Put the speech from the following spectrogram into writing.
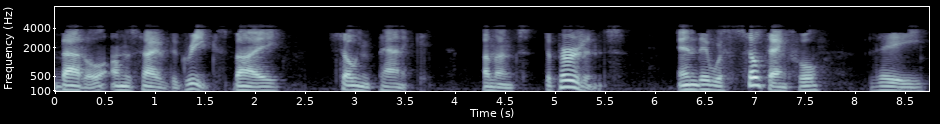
battle on the side of the Greeks by sowing panic amongst the Persians. And they were so thankful they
